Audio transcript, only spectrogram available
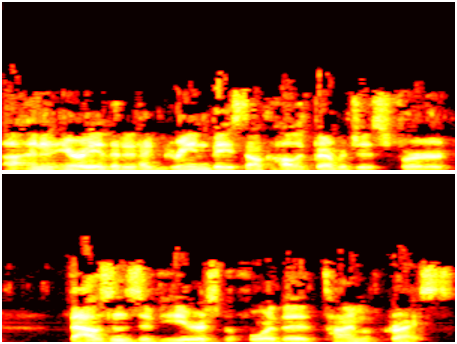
uh, in an area that had had grain-based alcoholic beverages for thousands of years before the time of Christ.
